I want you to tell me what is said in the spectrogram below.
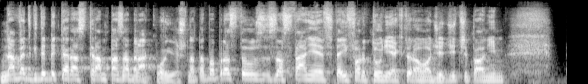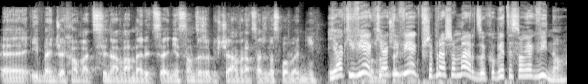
nawet gdyby teraz Trumpa zabrakło już. No to po prostu zostanie w tej fortunie, którą odziedziczy po nim e, i będzie chować syna w Ameryce. Nie sądzę, żeby chciała wracać do Słowenii. Jaki wiek, No jaki czego? wiek? Przepraszam bardzo, kobiety są jak wino.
